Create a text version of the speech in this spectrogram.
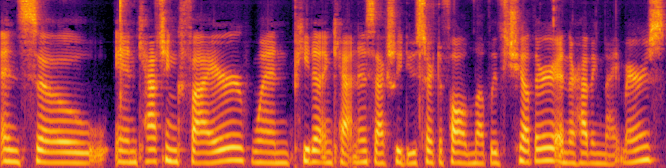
And so in Catching Fire, when Peeta and Katniss actually do start to fall in love with each other and they're having nightmares,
